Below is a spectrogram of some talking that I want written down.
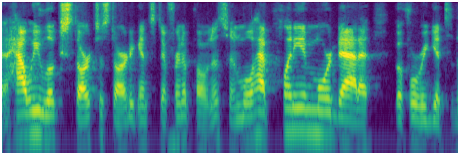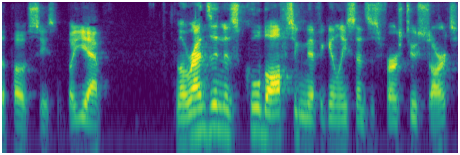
uh, how he looks start to start against different opponents. And we'll have plenty of more data before we get to the postseason. But yeah, Lorenzen has cooled off significantly since his first two starts.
